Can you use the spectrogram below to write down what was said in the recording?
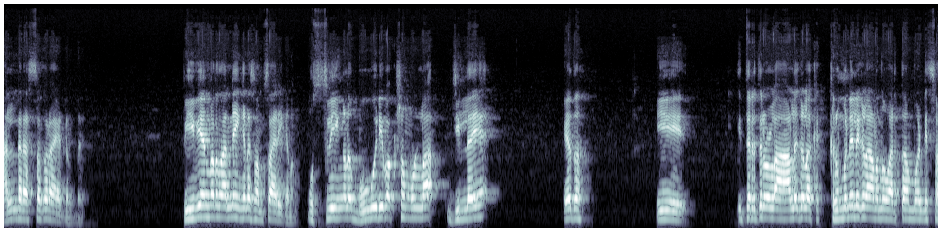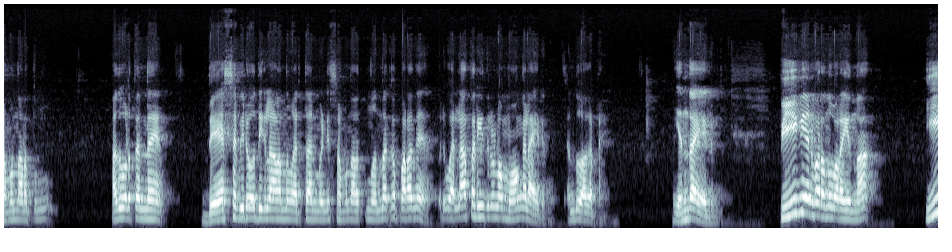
നല്ല രസകരമായിട്ടുണ്ട്. പി വി അൻവർ തന്നെ ഇങ്ങനെ സംസാരിക്കണം. മുസ്ലിങ്ങൾ ഭൂരിപക്ഷമുള്ള ജില്ലയെ ഏത്? ഈ ഇത്തരത്തിലുള്ള ആളുകളൊക്കെ ക്രിമിനലുകളാണെന്ന് വരുത്താൻ വേണ്ടി ശ്രമം നടത്തുന്നു. അതുപോലെ തന്നെ ദേശവിരോധികളാണെന്ന് വരുത്താൻ വേണ്ടി ശ്രമം നടത്തുന്നു എന്നൊക്കെ പറഞ്ഞ് ഒരു വല്ലാത്ത രീതിയിലുള്ള മോങ്ങലായിരുന്നു. എന്തു ആകട്ടെ. എന്തായാലും പി വി അൻവർ എന്ന് പറയുന്ന ഈ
